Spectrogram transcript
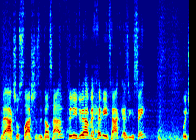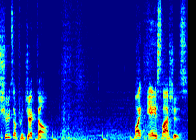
The actual slashes it does have. Then you do have a heavy attack, as you can see, which shoots a projectile. Like air slashes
